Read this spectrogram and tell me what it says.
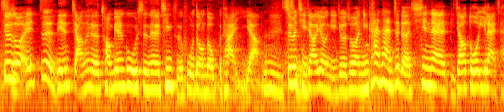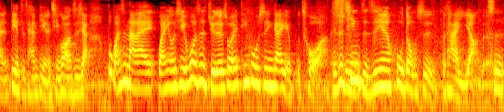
就是说，哎，这连讲那个床边故事，那个亲子互动都不太一样。嗯。这边请教佑宁，就是说，您看看这个现在比较多依赖产电子产品的情况之下，不管是拿来玩游戏，或是觉得说，哎，听故事应该也不错啊。可是亲子之间的互动是不太一样的。是，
